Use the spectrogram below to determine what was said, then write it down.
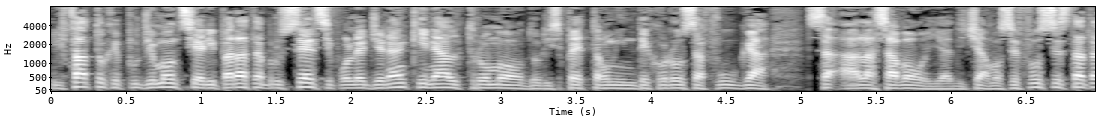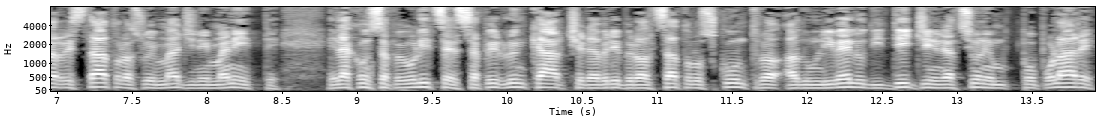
il fatto che Puigdemont sia riparato a Bruxelles si può leggere anche in altro modo rispetto a un'indecorosa fuga alla Savoia, diciamo. Se fosse stato arrestato la sua immagine in manette e la consapevolezza del saperlo in carcere avrebbero alzato lo scontro ad un livello livello di degenerazione popolare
